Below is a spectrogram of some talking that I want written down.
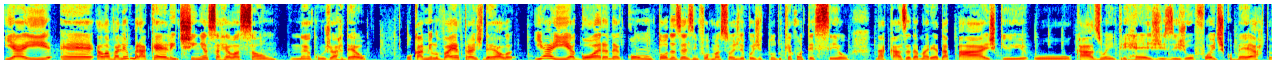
E aí, é, ela vai lembrar que a Ellen tinha essa relação, né, com o Jardel. O Camilo vai atrás dela. E aí, agora, né, com todas as informações, depois de tudo que aconteceu na casa da Maria da Paz, que o caso entre Regis e Jô foi descoberto,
